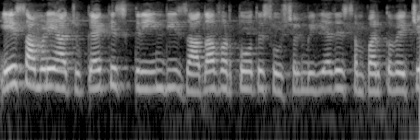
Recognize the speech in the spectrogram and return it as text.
ਇਹ ਸਾਹਮਣੇ ਆ ਚੁੱਕਾ ਹੈ ਕਿ ਸਕਰੀਨ ਦੀ ਜ਼ਿਆਦਾ ਵਰਤੋਂ ਅਤੇ ਸੋਸ਼ਲ ਮੀਡੀਆ ਦੇ ਸੰਪਰਕ ਵਿੱਚ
